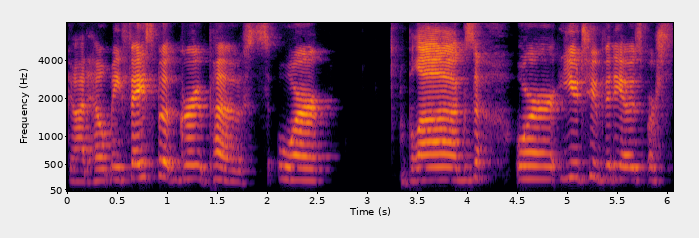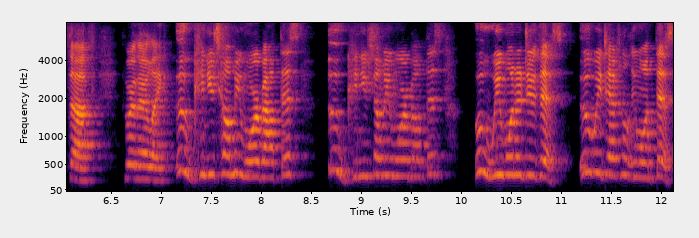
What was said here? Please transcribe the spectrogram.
god help me facebook group posts or blogs or YouTube videos or stuff where they're like, Ooh, can you tell me more about this? Ooh, can you tell me more about this? Ooh, we want to do this. Ooh, we definitely want this.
